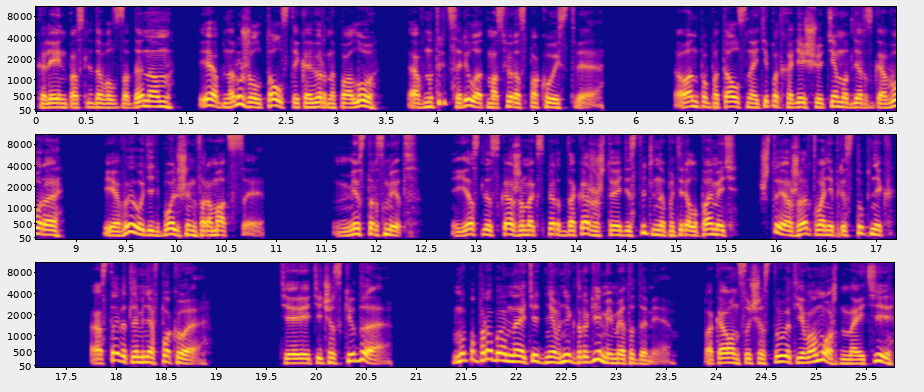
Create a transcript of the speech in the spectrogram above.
Клейн последовал за Дэном и обнаружил толстый ковер на полу, а внутри царила атмосфера спокойствия. Он попытался найти подходящую тему для разговора и выудить больше информации. «Мистер Смит, если, скажем, эксперт докажет, что я действительно потерял память, что я жертва, а не преступник, оставит ли меня в покое? Теоретически да. Мы попробуем найти дневник другими методами. Пока он существует, его можно найти,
